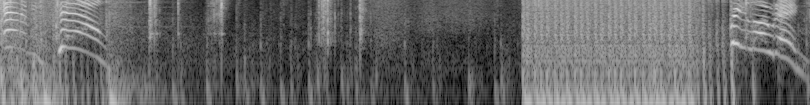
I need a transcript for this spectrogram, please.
Enemy down! Reloading!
